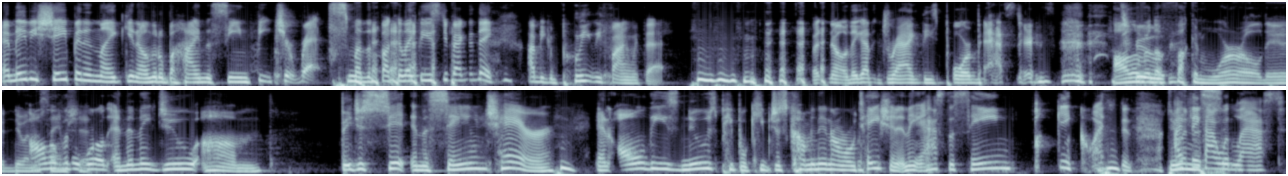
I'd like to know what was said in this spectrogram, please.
And maybe shape it in like, you know, little behind the scene featurettes, motherfucker, like they used to back in the day. I'd be completely fine with that. but no, they got to drag these poor bastards all over the fucking world, dude, doing the all over the shit. world. And then they do, um, they just sit in the same chair, Hmm. and all these news people keep just coming in on rotation, and they ask the same fucking questions. I think this- I would last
